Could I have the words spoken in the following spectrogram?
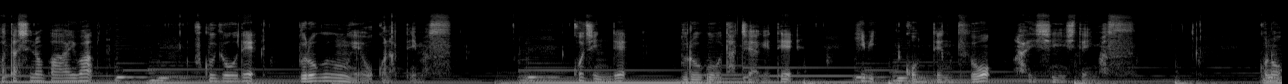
私の場合は副業でブログ運営を行っています。個人でブログを立ち上げて日々コンテンツを配信しています。この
